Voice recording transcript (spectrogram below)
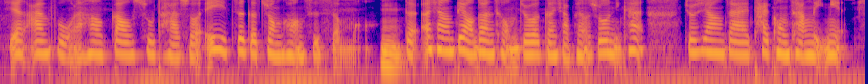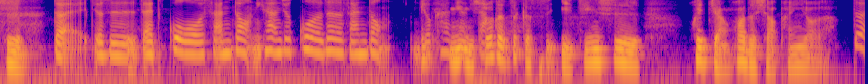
先安抚，然后告诉他说，哎，这个状况是什么？嗯，对，而像电脑断层，我们就会跟小朋友说，你看，就像在太空舱里面，是，对，就是在过山洞，你看，就过了这个山洞，你就看你你说的这个是已经是会讲话的小朋友了，对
